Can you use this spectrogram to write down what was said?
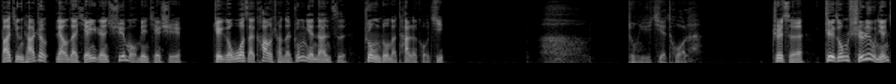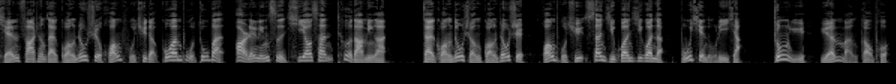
把警察证亮在嫌疑人薛某面前时，这个窝在炕上的中年男子重重的叹了口气：“ 终于解脱了。”至此。这宗十六年前发生在广州市黄埔区的公安部督办二零零四七幺三特大命案，在广东省广州市黄埔区三级公安机关的不懈努力下，终于圆满告破。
